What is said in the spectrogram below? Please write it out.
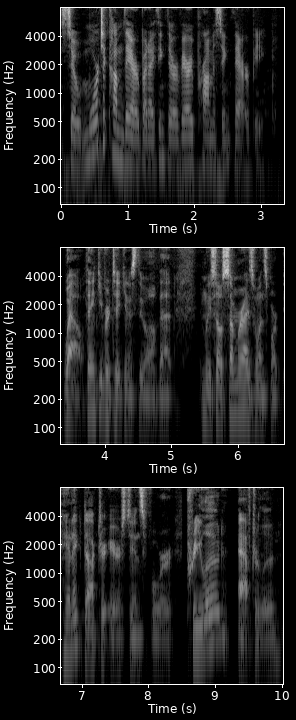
So more to come there, but I think they're a very promising therapy. Wow. Thank you for taking us through all of that. And we shall summarize once more. Panic Dr. Air stands for preload, afterload,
